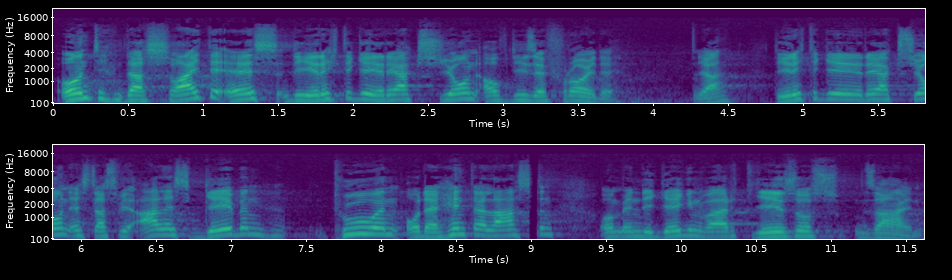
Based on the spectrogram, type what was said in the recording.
Und das zweite ist die richtige Reaktion auf diese Freude. Ja? Die richtige Reaktion ist, dass wir alles geben, tun oder hinterlassen, um in die Gegenwart Jesus sein.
